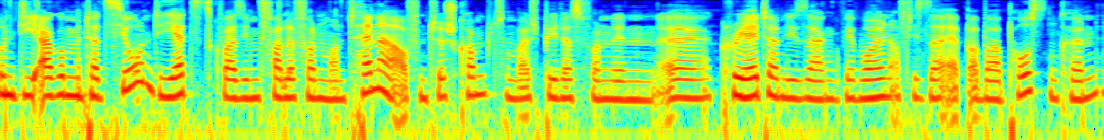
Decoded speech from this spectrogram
Und die Argumentation, die jetzt quasi im Falle von Montana auf den Tisch kommt, zum Beispiel das von den äh, Creatoren, die sagen, wir wollen auf dieser App aber posten können,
